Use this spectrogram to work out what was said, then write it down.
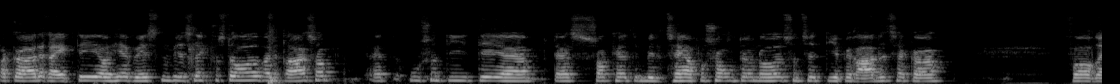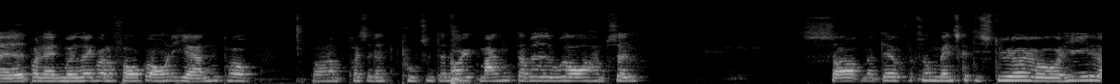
der gør det rigtige, og her i Vesten, vi har slet ikke forstået, hvad det drejer sig om at russerne, de, det er deres såkaldte militæroperation, det er jo noget, sådan set, de er berettet til at gøre for at redde på en eller anden måde. Jeg ved ikke, hvad der foregår oven i hjernen på, på ham, præsident Putin. Der er nok ikke mange, der ved ud over ham selv. Så men det er jo for sådan nogle mennesker, de styrer jo hele,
